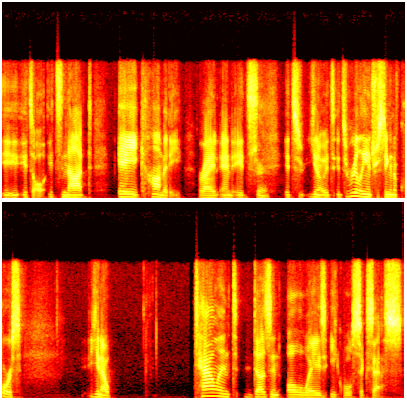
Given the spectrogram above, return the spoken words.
it's all it's not a comedy, right? And it's sure. it's you know it's it's really interesting, and of course, you know, talent doesn't always equal success.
